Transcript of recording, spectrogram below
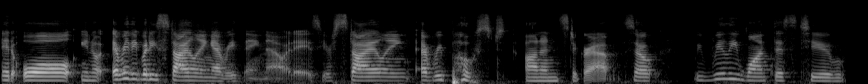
it all, you know, everybody's styling everything nowadays. You're styling every post on Instagram. So we really want this to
